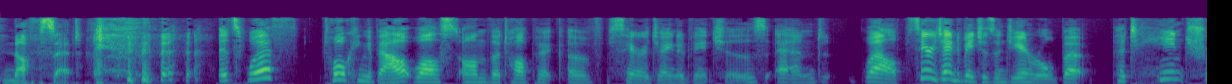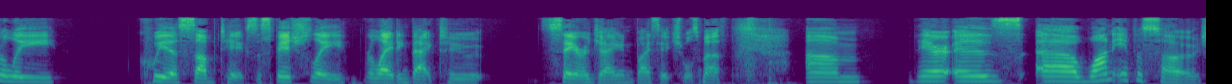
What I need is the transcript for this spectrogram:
Enough said. it's worth talking about whilst on the topic of Sarah Jane Adventures and, well, Sarah Jane Adventures in general, but potentially queer subtext, especially relating back to Sarah Jane Bisexual Smith. Um, there is uh, one episode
